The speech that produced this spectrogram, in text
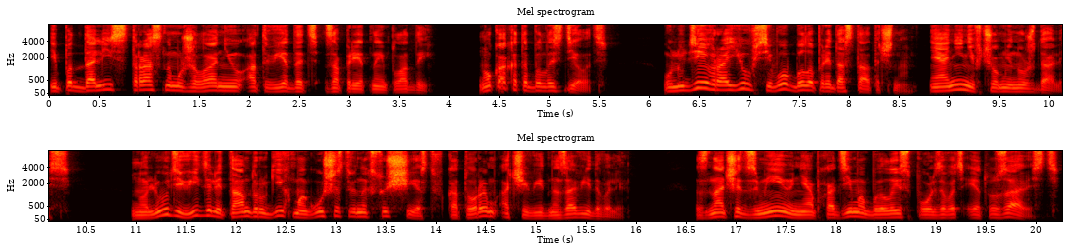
и поддались страстному желанию отведать запретные плоды. Но как это было сделать? У людей в раю всего было предостаточно, и они ни в чем не нуждались. Но люди видели там других могущественных существ, которым, очевидно, завидовали. Значит, змею необходимо было использовать эту зависть.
